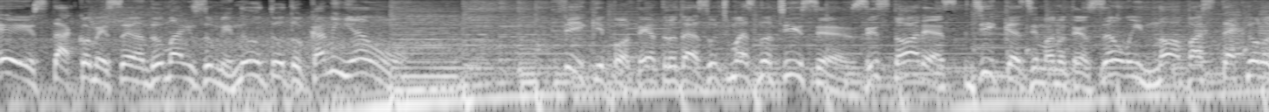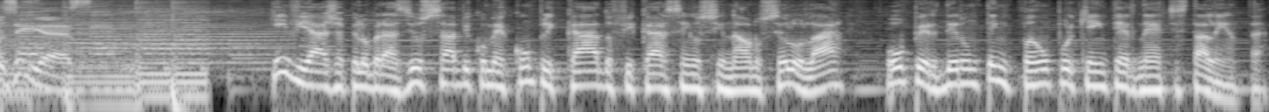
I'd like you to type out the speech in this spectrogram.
Está começando mais um minuto do caminhão. Fique por dentro das últimas notícias, histórias, dicas de manutenção e novas tecnologias. Quem viaja pelo Brasil sabe como é complicado ficar sem o sinal no celular ou perder um tempão porque a internet está lenta.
